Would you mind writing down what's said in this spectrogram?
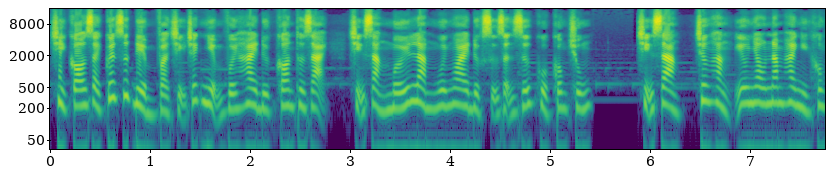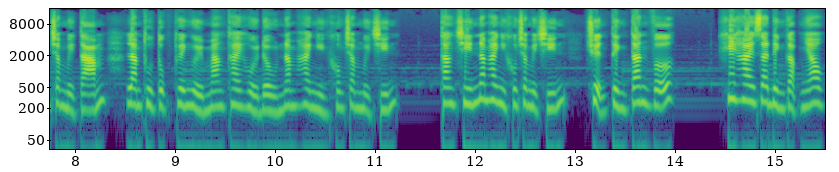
chỉ có giải quyết dứt điểm và chịu trách nhiệm với hai đứa con thơ dại, Trịnh Sảng mới làm nguôi ngoai được sự giận dữ của công chúng. Trịnh Sảng, Trương Hằng yêu nhau năm 2018, làm thủ tục thuê người mang thai hồi đầu năm 2019. Tháng 9 năm 2019, chuyện tình tan vỡ, khi hai gia đình gặp nhau,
